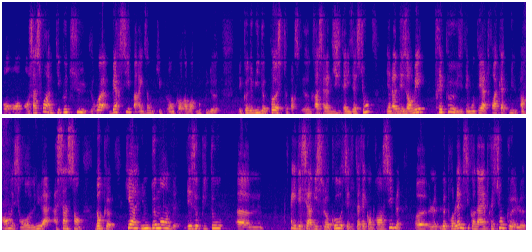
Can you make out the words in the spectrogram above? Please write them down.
on, s'assoit un petit peu dessus. Je vois Bercy, par exemple, qui peut encore avoir beaucoup d'économies de, postes parce que, grâce à la digitalisation. Il y en a désormais très peu. Ils étaient montés à 3 4 000 par an. Ils sont revenus à, à 500. Donc, euh, y a une demande des hôpitaux euh, et des services locaux, c'est tout à fait compréhensible. Euh, le, le, problème, c'est qu'on a l'impression que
